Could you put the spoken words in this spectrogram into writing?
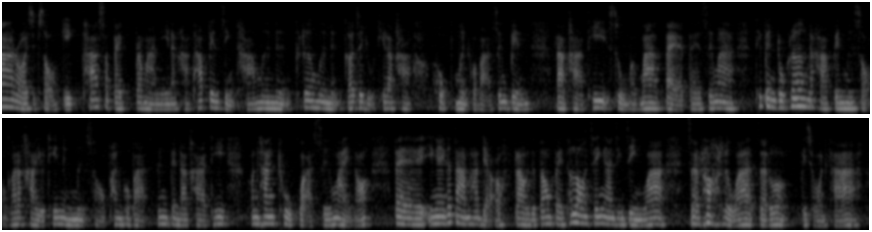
512 g b ถ้าสเปคประมาณนี้นะคะ ถ้าเป็นสินค้ามือหนึ่ง เครื่องมือหนึ่งก็จะอยู่ที่ราคา 60,000 กว่าบาท ซึ่งเป็นราคาที่สูงมากๆ แต่แต่ซื้อมาที่เป็นตัวเครื่องนะคะ เป็นมือสองก็ราคาอยู่ที่ 12,000 กว่าบาท ซึ่งเป็นราคาที่ค่อนข้างถูกกว่าซื้อใหม่เนาะแต่ยังไงก็ตามนะคะเดี๋ยวเราจะต้องไปทดลองใช้งานจริง ๆ ว่าจะรอดหรือว่าจะร่วงไปชนค่ะ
